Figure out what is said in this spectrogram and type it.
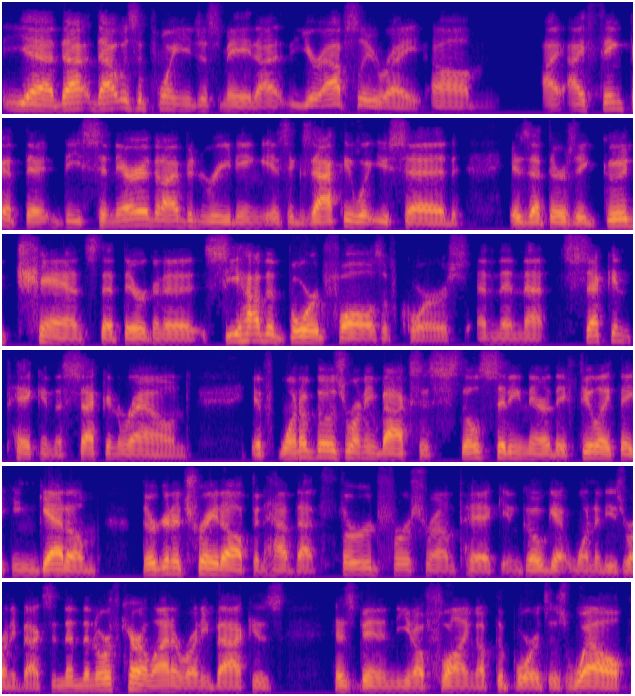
yeah, that that was the point you just made. I, you're absolutely right. Um, I, I think that the the scenario that I've been reading is exactly what you said. Is that there's a good chance that they're going to see how the board falls, of course, and then that second pick in the second round. If one of those running backs is still sitting there, they feel like they can get them they're going to trade up and have that third first round pick and go get one of these running backs. And then the North Carolina running back is has been you know flying up the boards as well.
